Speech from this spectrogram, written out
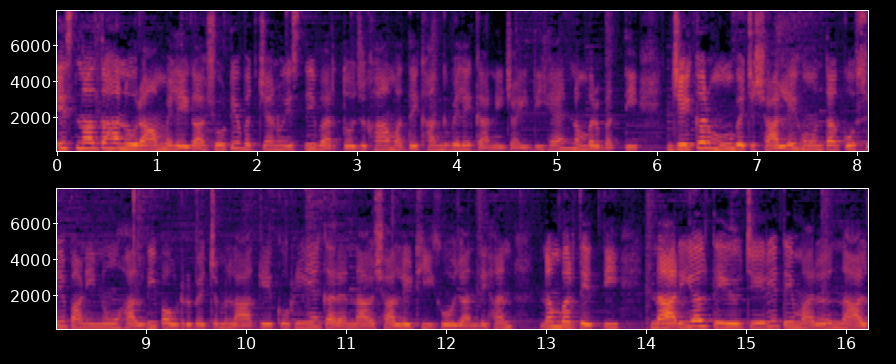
ਇਸ ਨਾਲ ਤੁਹਾਨੂੰ ਆਰਾਮ ਮਿਲੇਗਾ। ਛੋਟੇ ਬੱਚਿਆਂ ਨੂੰ ਇਸ ਦੀ ਵਰਤੋਂ ਜ਼ੁਕਾਮ ਅਤੇ ਖੰਘ ਵੇਲੇ ਕਰਨੀ ਚਾਹੀਦੀ ਹੈ। ਨੰਬਰ 32 ਜੇਕਰ ਮੂੰਹ ਵਿੱਚ ਛਾਲੇ ਹੋਣ ਤਾਂ ਕੋਸੇ ਪਾਣੀ ਨੂੰ ਹਲਦੀ ਪਾਊਡਰ ਵਿੱਚ ਮਿਲਾ ਕੇ ਕੁਰਲੀਆਂ ਕਰਨ ਨਾਲ ਛਾਲੇ ਠੀਕ ਹੋ ਜਾਂਦੇ ਹਨ। ਨੰਬਰ 33 ਨਾਰੀਅਲ ਤੇਲ ਚਿਹਰੇ ਤੇ ਮਲਣ ਨਾਲ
